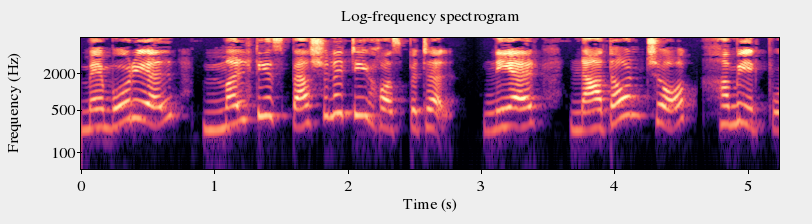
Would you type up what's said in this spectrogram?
memorial multi speciality hospital near Nadaun Chowk Hamirpur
